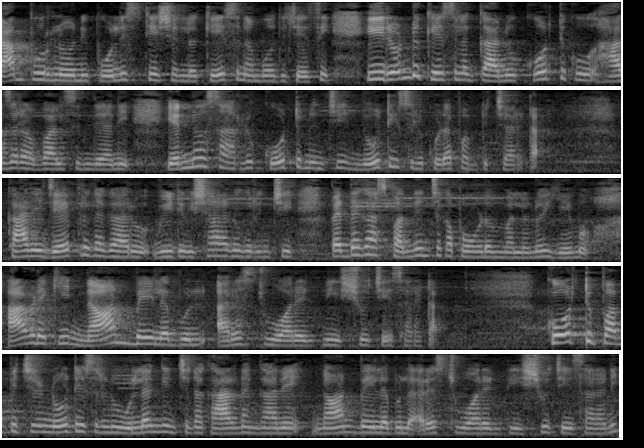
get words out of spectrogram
రాంపూర్లోని పోలీస్ స్టేషన్లో కేసు నమోదు చేసి ఈ రెండు కేసులకు గాను కోర్టుకు హాజరవ్వాల్సిందే అని ఎన్నోసార్లు కోర్టు నుంచి నోటీసులు కూడా పంపించారట. కానీ జయప్రద గారు వీటి విషయాల గురించి పెద్దగా స్పందించకపోవడం వల్లనో ఏమో ఆవిడకి నాన్ బెయిలబుల్ అరెస్ట్ వారెంట్ని ఇష్యూ చేశారట. కోర్టు పంపించిన నోటీసులను ఉల్లంఘించిన కారణంగానే నాన్ బెయిలబుల్ అరెస్ట్ వారెంట్ని ఇష్యూ చేశారని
